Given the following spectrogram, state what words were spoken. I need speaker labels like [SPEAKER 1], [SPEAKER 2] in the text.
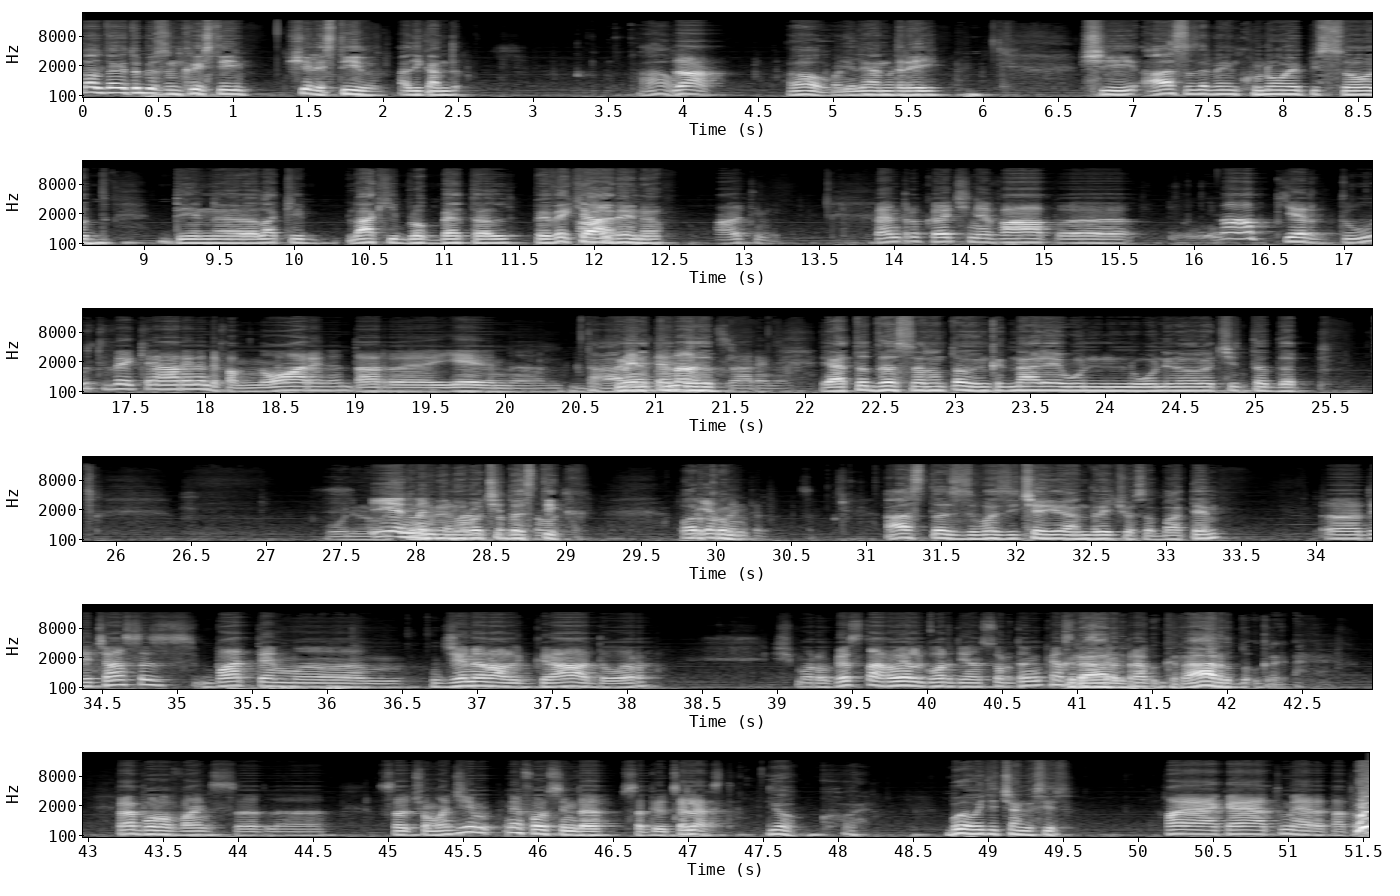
[SPEAKER 1] Salutare, YouTube, eu sunt Cristi și el e Steve, adică And... Au.
[SPEAKER 2] Da.
[SPEAKER 1] Oh, el e
[SPEAKER 2] Continuă.
[SPEAKER 1] Andrei. Și astăzi revenim cu un nou episod din uh, Lucky, Lucky Block Battle pe vechea
[SPEAKER 2] Alt-
[SPEAKER 1] arenă.
[SPEAKER 2] Ultimate. Pentru că cineva uh, n-a pierdut vechea arenă, de fapt noua arenă, dar uh, e în uh,
[SPEAKER 1] Da, e
[SPEAKER 2] mentenanță
[SPEAKER 1] atât de-
[SPEAKER 2] arena.
[SPEAKER 1] E atât de sănătos încât n-are un, un nenorocită de... Un,
[SPEAKER 2] E în
[SPEAKER 1] nenorocit, un
[SPEAKER 2] mentenanță,
[SPEAKER 1] nenorocit de
[SPEAKER 2] lăsăm
[SPEAKER 1] stick.
[SPEAKER 2] E în
[SPEAKER 1] Oricum,
[SPEAKER 2] mentenanță.
[SPEAKER 1] astăzi vă zice Andrei ce o să batem.
[SPEAKER 2] Uh, Deci astăzi batem uh, General Grador și mă rog, ăsta Royal Guardian Sword încă asta este
[SPEAKER 1] Grard,
[SPEAKER 2] prea,
[SPEAKER 1] Grard, gra-
[SPEAKER 2] prea bolovani să-l uh, să-l ciomăgim, ne folosim de săbiuțele astea.
[SPEAKER 1] Eu, coi. Bă, uite ce am găsit.
[SPEAKER 2] Hai, hai, că aia tu mi-ai arătat-o.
